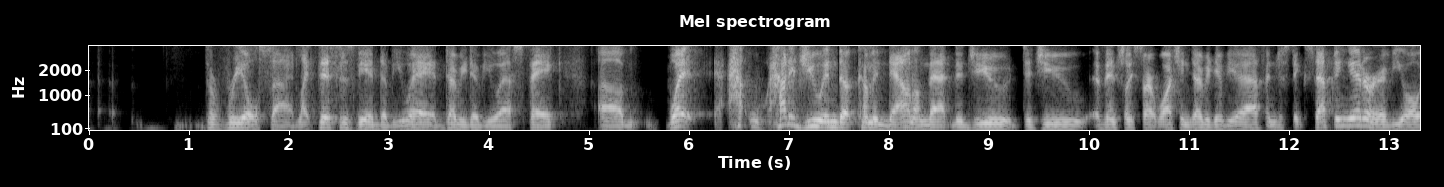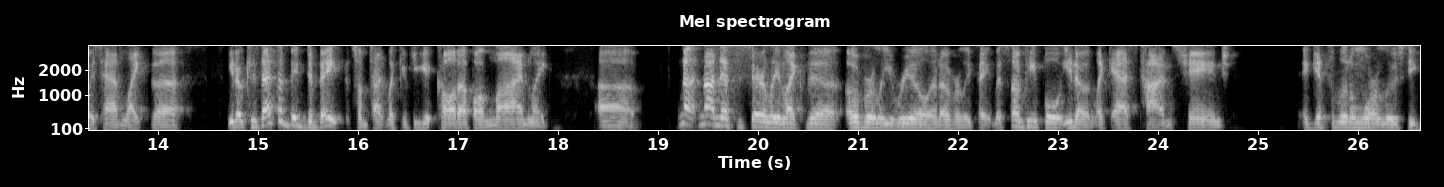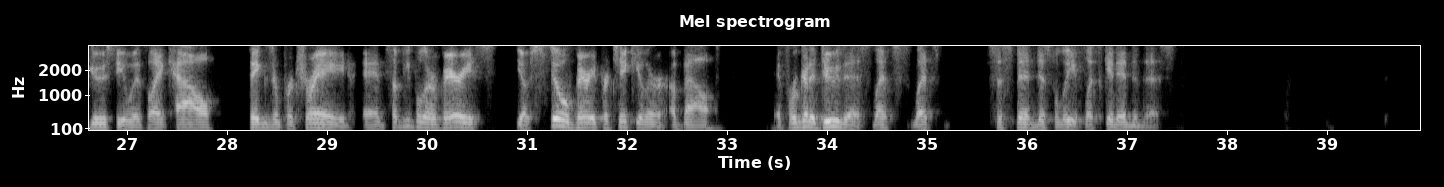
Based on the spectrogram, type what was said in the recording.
the real side, like this is the NWA and WWF's fake. Um, what? How, how did you end up coming down on that? Did you did you eventually start watching WWF and just accepting it, or have you always had like the, you know, because that's a big debate sometimes. Like if you get caught up online, like uh, not not necessarily like the overly real and overly fake, but some people, you know, like as times change, it gets a little more loosey goosey with like how things are portrayed, and some people are very, you know, still very particular about if we're going to do this, let's let's suspend disbelief. Let's get into this.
